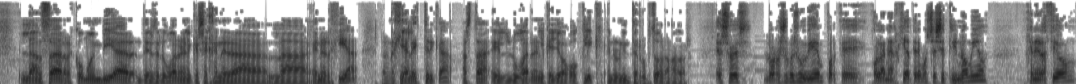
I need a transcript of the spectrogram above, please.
lanzar, cómo enviar desde el lugar en el que se genera la energía, la energía eléctrica, hasta el lugar en el que yo hago clic en un interruptor, Amador. Eso es, lo resumes muy bien porque con la energía tenemos ese trinomio, generación,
